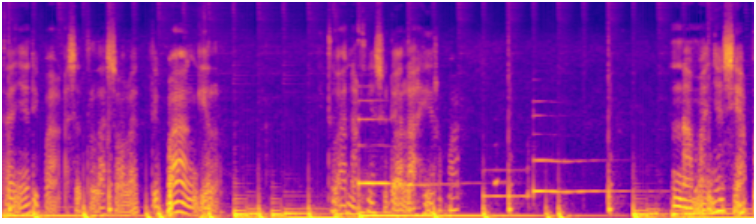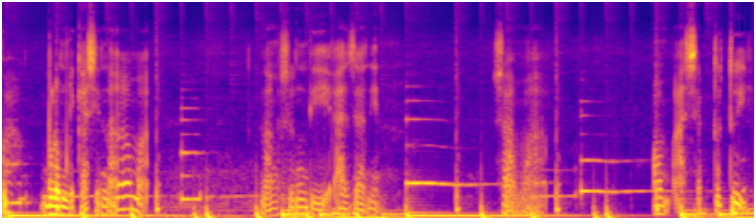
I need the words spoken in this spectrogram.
Katanya dipak setelah sholat dipanggil. Itu anaknya sudah lahir pak. Namanya siapa? Belum dikasih nama. Langsung diazanin Sama Om Asep Tutui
